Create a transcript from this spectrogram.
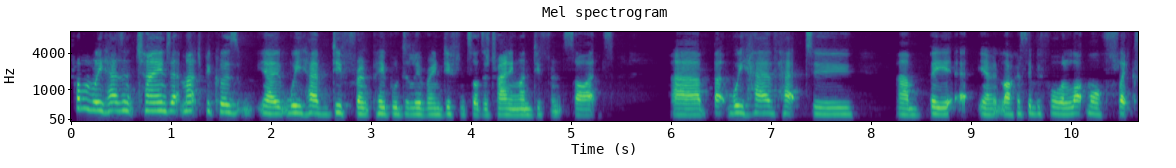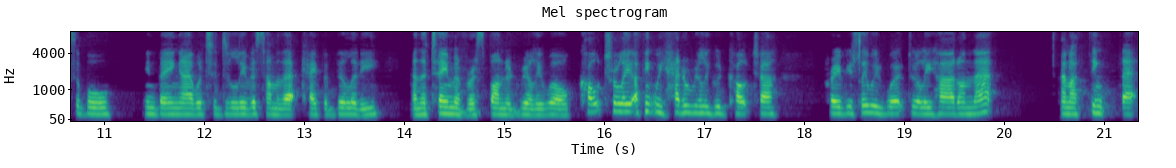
probably hasn't changed that much because you know we have different people delivering different sorts of training on different sites. Uh, but we have had to um, be, you know, like I said before, a lot more flexible in being able to deliver some of that capability. And the team have responded really well. Culturally, I think we had a really good culture previously. We'd worked really hard on that. And I think that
